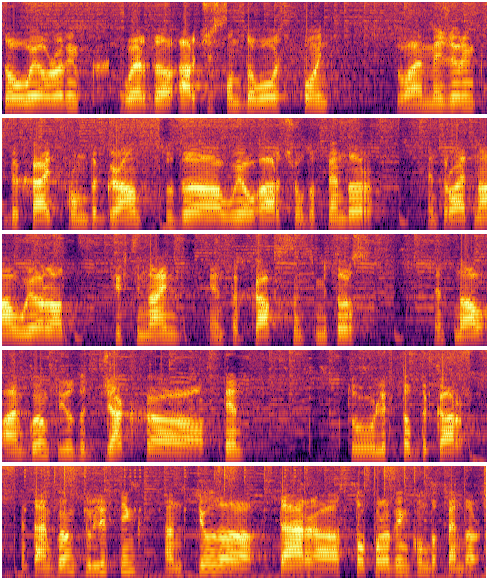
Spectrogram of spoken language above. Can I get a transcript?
So we are running where the arch is on the lowest point. So I'm measuring the height from the ground to the wheel arch of the fender. And right now we are at 59 and a half centimeters. And now I'm going to use the jack uh, stand to lift up the car. And I'm going to lifting until the tire uh, stop rubbing on the fender.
